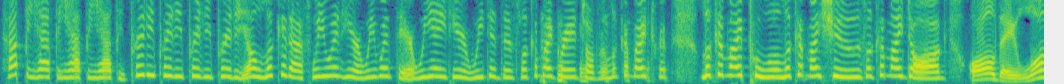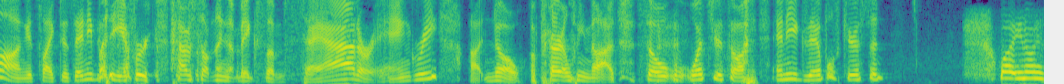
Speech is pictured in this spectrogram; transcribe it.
happy, happy, happy, happy, pretty, pretty, pretty, pretty. Oh, look at us. We went here. We went there. We ate here. We did this. Look at my grandchildren. Look at my trip. Look at my my pool, look at my shoes, look at my dog all day long. It's like, does anybody ever have something that makes them sad or angry? Uh, no, apparently not. So what's your thought? Any examples, Kirsten? Well, you know,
